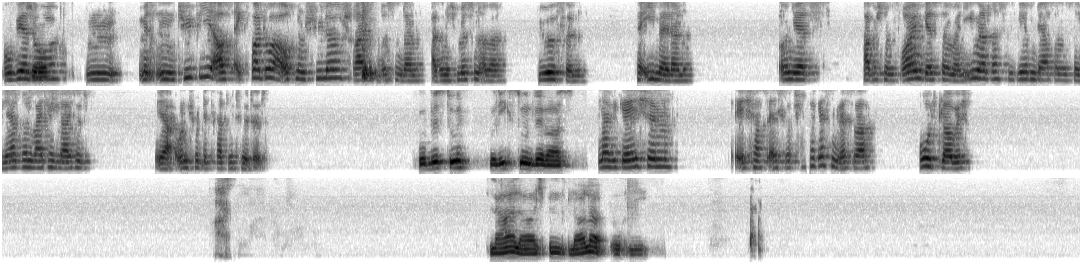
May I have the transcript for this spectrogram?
wo wir so mh, mit einem Typi aus Ecuador, auch einem Schüler, schreiben müssen dann. Also nicht müssen, aber dürfen. Per E-Mail dann. Und jetzt habe ich einem Freund gestern meine E-Mail-Adresse gegeben, der hat es an unsere Lehrerin weitergeleitet. Ja, und ich wurde jetzt gerade getötet. Wo bist du? Wo liegst du und wer war's? Navigation. Ich hab's ehrlich gesagt schon vergessen, wer es war. Rot, glaube ich. Ach, Lala. Ich bin mit Lala. Oh nee.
